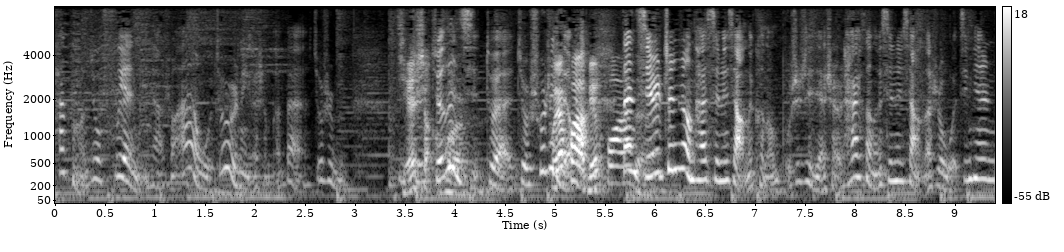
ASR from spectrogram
他可能就敷衍你一下，说哎，我就是那个什么呗，就是节省觉得你对，就是说这些话。别花的。但其实真正他心里想的可能不是这件事儿，他可能心里想的是我今天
